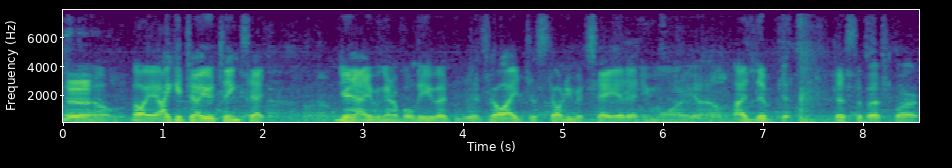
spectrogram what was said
You know? Oh yeah, I can tell you things that you're not even gonna believe it. So I just don't even say it anymore. You know, I lived it. That's the best part.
